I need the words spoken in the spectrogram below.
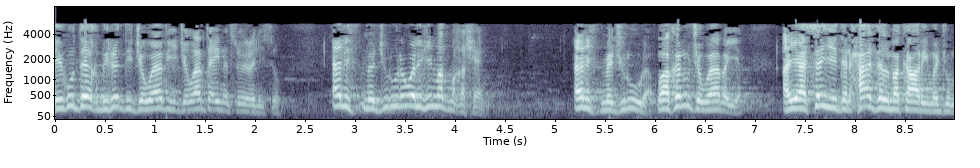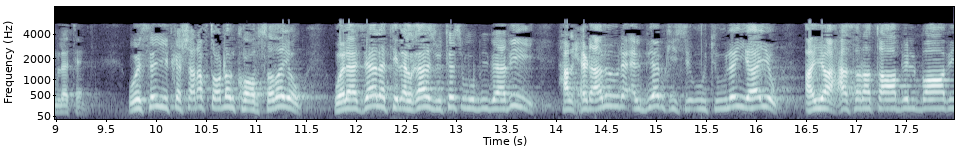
iigu deeq biraddi jawaabihi jawaabta inaad soo celiso. Alif majruura weligiin mad maqasheen. Alif majruura waa kan u jawaabaya. Ayaa sayidan xaaza almakaarima jumlatan wasayidka sharaftoo dhan koobsadayo walaa zaalat ilalgaazu tasmu bibaabihi hal xidhaanuhuna albaabkiisa uu tuulan yahayo ayaa xasrataa bilbaabi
